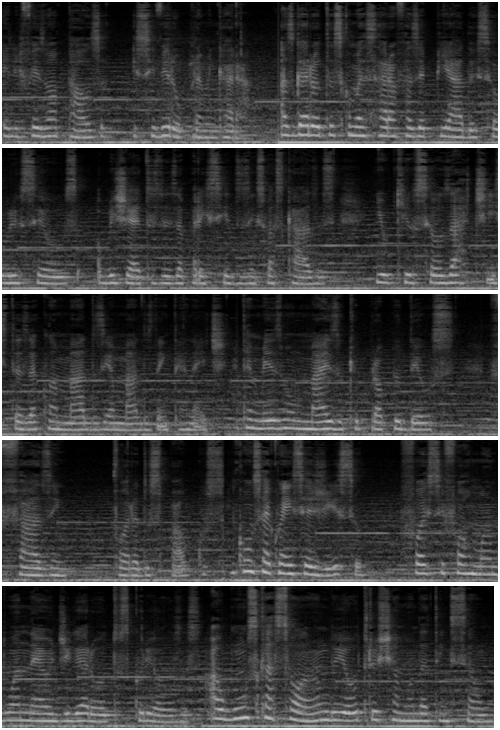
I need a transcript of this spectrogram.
Ele fez uma pausa e se virou para me encarar. As garotas começaram a fazer piadas sobre os seus objetos desaparecidos em suas casas e o que os seus artistas aclamados e amados da internet, até mesmo mais do que o próprio Deus, fazem fora dos palcos. Em consequência disso, foi se formando um anel de garotos curiosos, alguns caçoando e outros chamando a atenção,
